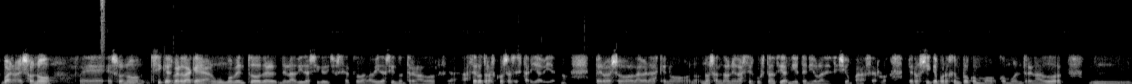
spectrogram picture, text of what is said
Bueno, eso no, eh, eso no. Sí que es verdad que en algún momento de, la vida sí que he dicho, o sea, toda la vida siendo entrenador, hacer otras cosas estaría bien, ¿no? Pero eso la verdad es que no, no, se han dado ni las circunstancias ni he tenido la decisión para hacerlo. Pero sí que, por ejemplo, como, como entrenador, mm,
